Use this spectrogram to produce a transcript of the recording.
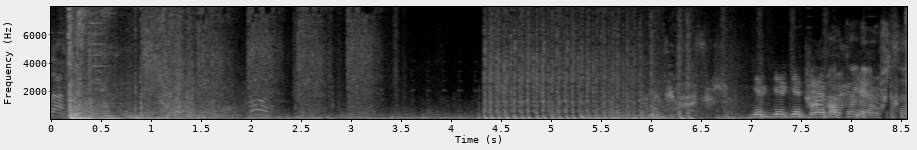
Yolda. Gir gir gir C'ye boş Arka gir. gelmiş sen.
